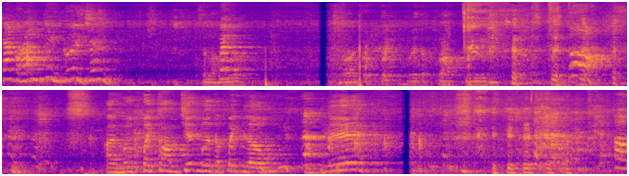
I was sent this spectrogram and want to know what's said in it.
ចាប់អារម្មណ៍ទៅអង្គុយអញ្ចឹង ស្លោអត់ពេជ្រមើលតែផ្លប់ទៅឲ្យមើលពេជ្រ ធម្មជាតិមើលតែពេជ្រឡងយេអូ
